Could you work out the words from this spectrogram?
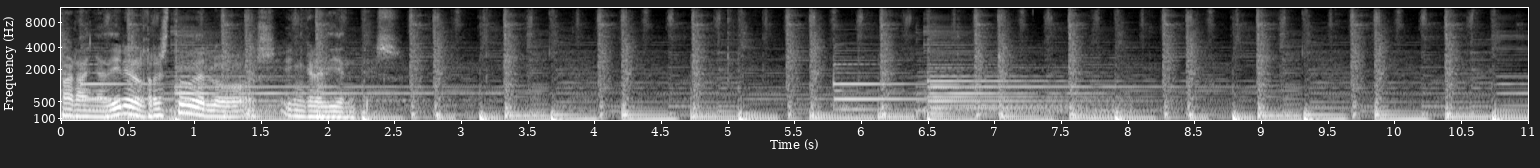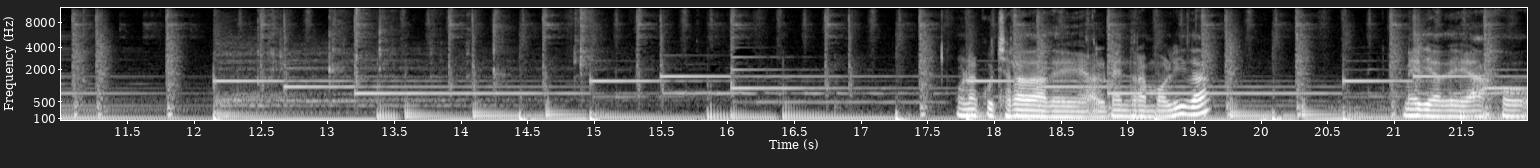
para añadir el resto de los ingredientes. Una cucharada de almendra molida, media de ajo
